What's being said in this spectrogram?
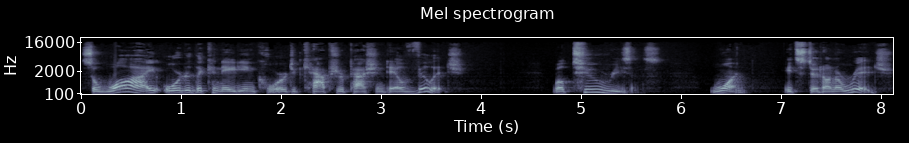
So, why order the Canadian Corps to capture Passchendaele village? Well, two reasons. One, it stood on a ridge,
